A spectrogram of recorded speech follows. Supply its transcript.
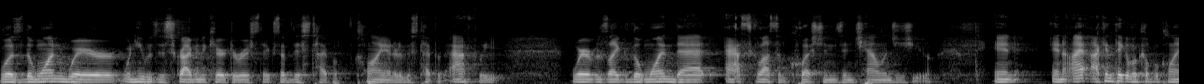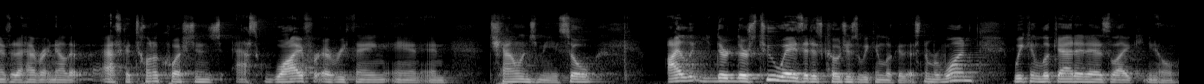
was the one where, when he was describing the characteristics of this type of client or this type of athlete, where it was like the one that asks lots of questions and challenges you. And and I, I, can think of a couple clients that I have right now that ask a ton of questions, ask why for everything, and and challenge me. So I there, there's two ways that as coaches we can look at this. Number one, we can look at it as like you know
